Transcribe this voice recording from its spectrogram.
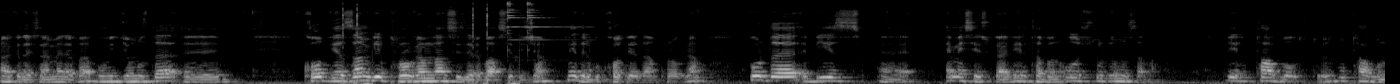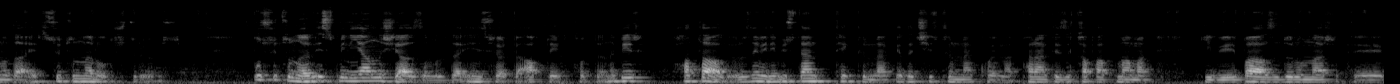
Arkadaşlar merhaba. Bu videomuzda e, kod yazan bir programdan sizlere bahsedeceğim. Nedir bu kod yazan program? Burada biz e, MS SQL veri tabanı oluşturduğumuz zaman bir tablo oluşturuyoruz. Bu tablona dair sütunlar oluşturuyoruz. Bu sütunların ismini yanlış yazdığımızda insert ve update kodlarını bir hata alıyoruz. Ne bileyim üstten tek tırnak ya da çift tırnak koymak, parantezi kapatmamak gibi bazı durumlar e,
